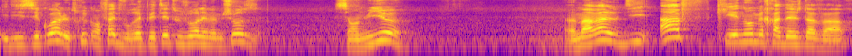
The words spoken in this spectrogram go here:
Ils disent c'est quoi le truc En fait, vous répétez toujours les mêmes choses? C'est ennuyeux. Un Maral dit Af kieno mechadesh davar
